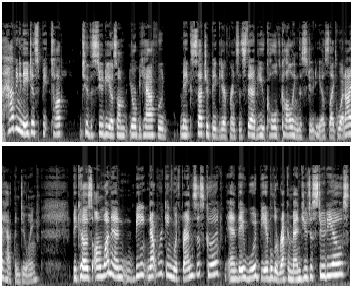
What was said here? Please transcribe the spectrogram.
having an agent speak, talk to the studios on your behalf would make such a big difference instead of you cold calling the studios like what I have been doing. Because on one end, being networking with friends is good, and they would be able to recommend you to studios,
